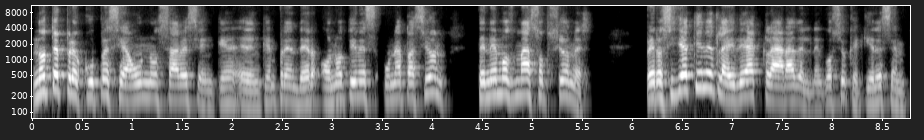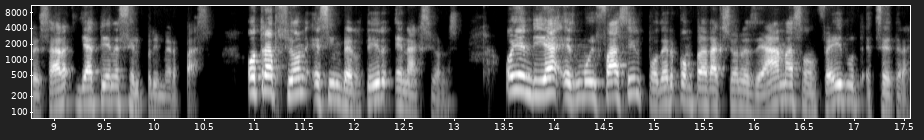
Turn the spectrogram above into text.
No te preocupes si aún no sabes en qué, en qué emprender o no tienes una pasión. Tenemos más opciones. Pero si ya tienes la idea clara del negocio que quieres empezar, ya tienes el primer paso. Otra opción es invertir en acciones. Hoy en día es muy fácil poder comprar acciones de Amazon, Facebook, etc.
